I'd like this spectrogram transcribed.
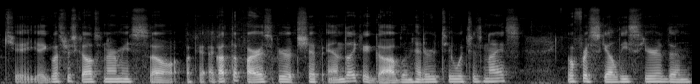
Okay, yeah, he goes for Skeleton Army, so... Okay, I got the Fire Spirit chip and like a Goblin hitter too, which is nice. Go for Skellies here, then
